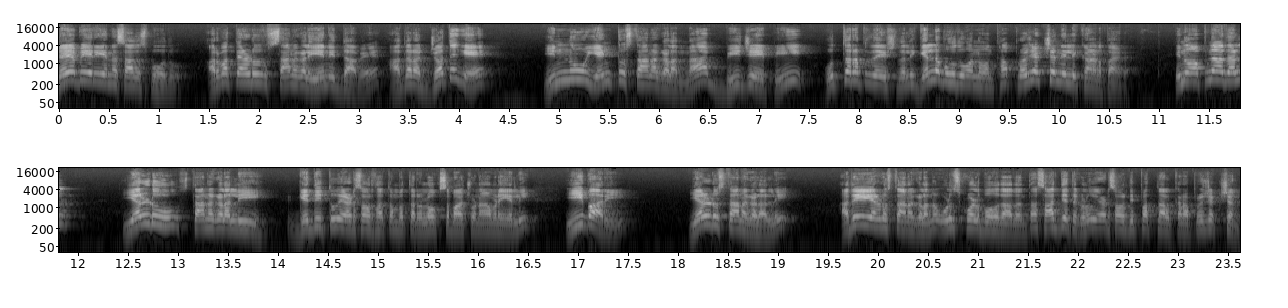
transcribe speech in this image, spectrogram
ಜಯಬೇರಿಯನ್ನು ಸಾಧಿಸಬಹುದು ಅರವತ್ತೆರಡು ಸ್ಥಾನಗಳು ಏನಿದ್ದಾವೆ, ಅದರ ಜೊತೆಗೆ ಇನ್ನೂ ಎಂಟು ಸ್ಥಾನಗಳನ್ನು ಬಿ ಜೆ ಪಿ ಉತ್ತರ ಪ್ರದೇಶದಲ್ಲಿ ಗೆಲ್ಲಬಹುದು ಅನ್ನುವಂಥ ಪ್ರೊಜೆಕ್ಷನ್ ಇಲ್ಲಿ ಕಾಣ್ತಾ ಇದೆ. ಇನ್ನು ಅಪ್ನಾದಲ್ ಎರಡು ಸ್ಥಾನಗಳಲ್ಲಿ ಗೆದ್ದಿತ್ತು ಎರಡು ಸಾವಿರದ ಹತ್ತೊಂಬತ್ತರ ಲೋಕಸಭಾ ಚುನಾವಣೆಯಲ್ಲಿ. ಈ ಬಾರಿ ಎರಡು ಸ್ಥಾನಗಳಲ್ಲಿ ಅದೇ ಎರಡು ಸ್ಥಾನಗಳನ್ನು ಉಳಿಸ್ಕೊಳ್ಬಹುದಾದಂಥ ಸಾಧ್ಯತೆಗಳು ಎರಡು ಸಾವಿರದ ಇಪ್ಪತ್ನಾಲ್ಕರ projection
